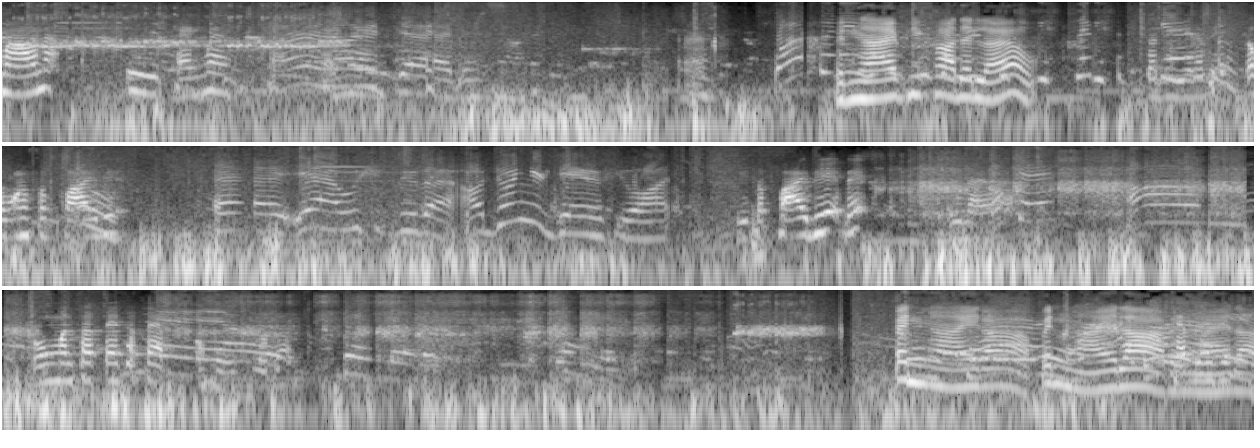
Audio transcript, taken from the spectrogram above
เมาวะน่ะอือแทงแม่ง I know you're dead. เป็นไงพี่ฆ่าได้แล้ว ก็ดีนะพี่ระวังสปายพี่ I'll join your game if you want. มีสปายพี่เบ๊ะอยู่ไหนวะ Okay. Um, วงมันสเตตสเตตโอ้โหเกือบแล้วเป็นไงล่ะ เป็นไงล่ะ เป็นไงล่ะ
